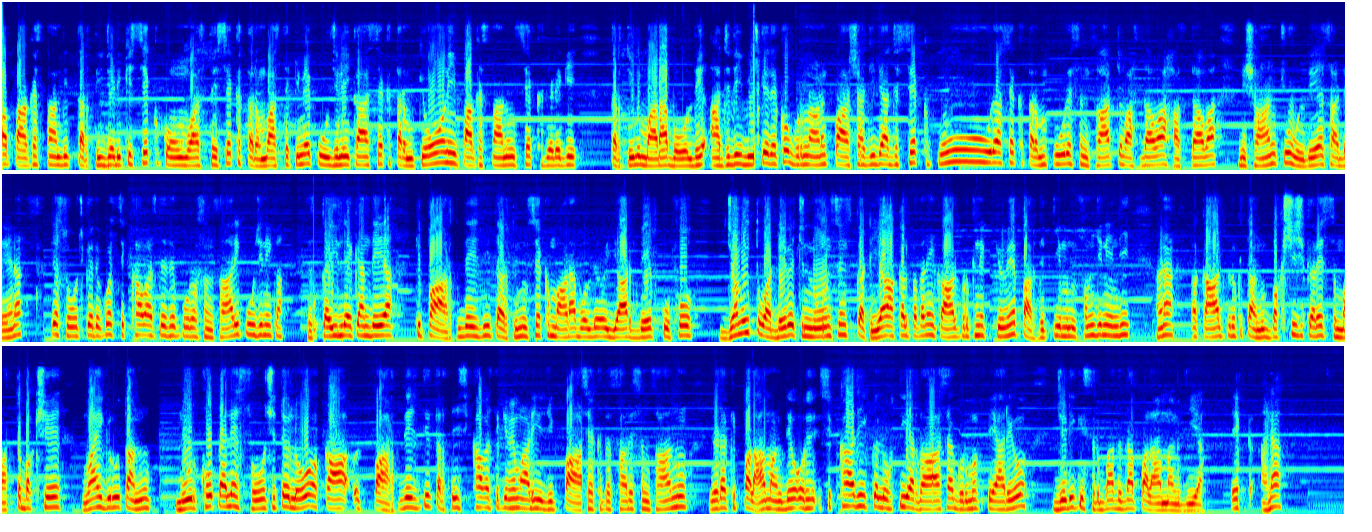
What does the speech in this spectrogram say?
ਆਪਾਂ ਪਾਕਿਸਤਾਨ ਦੀ ਧਰਤੀ ਜਿਹੜੀ ਕਿ ਸਿੱਖ ਕੌਮ ਵਾਸਤੇ, ਸਿੱਖ ਧਰਮ ਵਾਸਤੇ ਕਿਵੇਂ ਪੂਜਨੀਕ ਆ ਸਿੱਖ ਧਰਮ ਕਿਉਂ ਨਹੀਂ ਪਾਕਿਸਤਾਨ ਨੂੰ ਸਿੱਖ ਜਿਹੜੇ ਕਿ ਧਰਤੀ ਨੂੰ ਮਾੜਾ ਬੋਲਦੇ, ਅੱਜ ਦੀ ਵੀਡੀਓ ਦੇਖੋ ਗੁਰੂ ਨਾਨਕ ਪਾਤਸ਼ਾਹ ਜੀ ਦੇ ਅੱਜ ਸਿੱਖ ਪੂਰਾ ਸਿੱਖ ਧਰਮ, ਪੂਰੇ ਸੰਸਾਰ 'ਚ ਵਸਦਾ ਵਾ, ਹੱਸਦਾ ਵਾ, ਨਿਸ਼ਾਨ ਝੂਲਦੇ ਆ ਸਾਡੇ, ਹਨਾ? ਤੇ ਸੋਚ ਕੇ ਦੇਖੋ ਸਿੱਖਾਂ ਵਾਸਤੇ ਤੇ ਪੂਰਾ ਸੰਸਾਰ ਹੀ ਪੂਜਨੀਕ ਆ ਕਈ ਲੈ ਕਹਿੰਦੇ ਆ ਕਿ ਭਾਰਤ ਦੇਸ਼ ਦੀ ਧਰਤੀ ਨੂੰ ਸਿੱਖ ਮਾੜਾ ਬੋਲਦੇ ਹੋ, ਯਾਰ ਬੇਵਕੂਫੋ ਜਮੀ ਤੁਹਾਡੇ ਵਿੱਚ ਨੌਨਸੈਂਸ ਘਟਿਆ, ਅਕਲ ਪਤਾ ਨਹੀਂ ਅਕਾਲ ਪੁਰਖ ਨੇ ਕਿਵੇਂ ਭਰ ਦਿੱਤੀ ਮੈਨੂੰ ਸਮਝ ਨਹੀਂ ਆਉਂਦੀ, ਹਨਾ? ਅਕਾਲ ਪੁਰਖ ਤੁਹਾਨੂੰ ਬਖਸ਼ਿਸ਼ ਕਰੇ ਸਮੱਤ ਬਖਸ਼ੇ, ਵਾਹਿਗੁਰੂ ਤੁਹਾਨੂੰ ਮੂਰਖੋ ਪਹਿਲੇ ਸੋਚ ਤੇ ਲੋ ਭਾਰਤ ਦੇਸ਼ ਦੀ ਧਰਤੀ ਸਿੱਖਾਂ ਵਾਸਤੇ ਕਿਵੇਂ ਮਾੜੀ ਹੋ ਜੀ ਭਾਰਤ ਸਿੱਖ ਦਾ ਸਾਰੇ ਸੰਸਾਰ ਨੂੰ, ਜਿਹੜਾ ਕਿ ਭਲਾ ਮੰਗਦੇ ਔਰ ਸਿੱਖਾਂ ਦੀ ਇੱਕ ਲੋਕਤੀ ਅਰਦਾਸ ਆ, ਗੁਰਮੁਖ ਪਿਆਰਿਓ, ਜਿਹੜੀ ਕਿ ਸਰਬੱਤ ਦਾ ਭਲਾ ਮੰਗਦੀ ਆ। ਇੱਕ, ਹਨਾ?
